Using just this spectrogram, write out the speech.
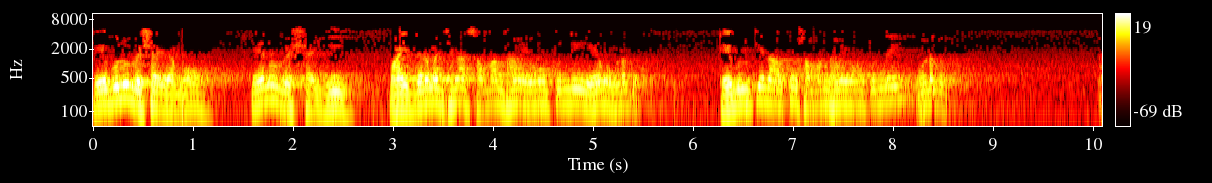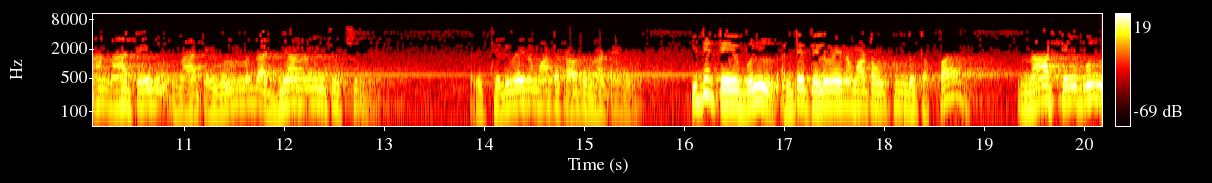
టేబుల్ విషయము. నేను విషయి. మా ఇద్దరి మధ్యన సంబంధం ఏముంటుంది? ఏముండదు టేబుల్కి నాకు సంబంధం ఏముంటుంది? ఉండదు. నా టేబుల్ నా టేబుల్ ఉన్నది అజ్ఞానం నుంచి వచ్చింది. అది తెలివైన మాట కాదు నా టేబుల్. ఇది టేబుల్ అంటే తెలివైన మాట అవుతుంది తప్ప నా టేబుల్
